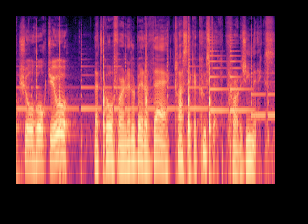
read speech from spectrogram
Showhawk Duo. let's go for a little bit of their classic acoustic Prodigy mix.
